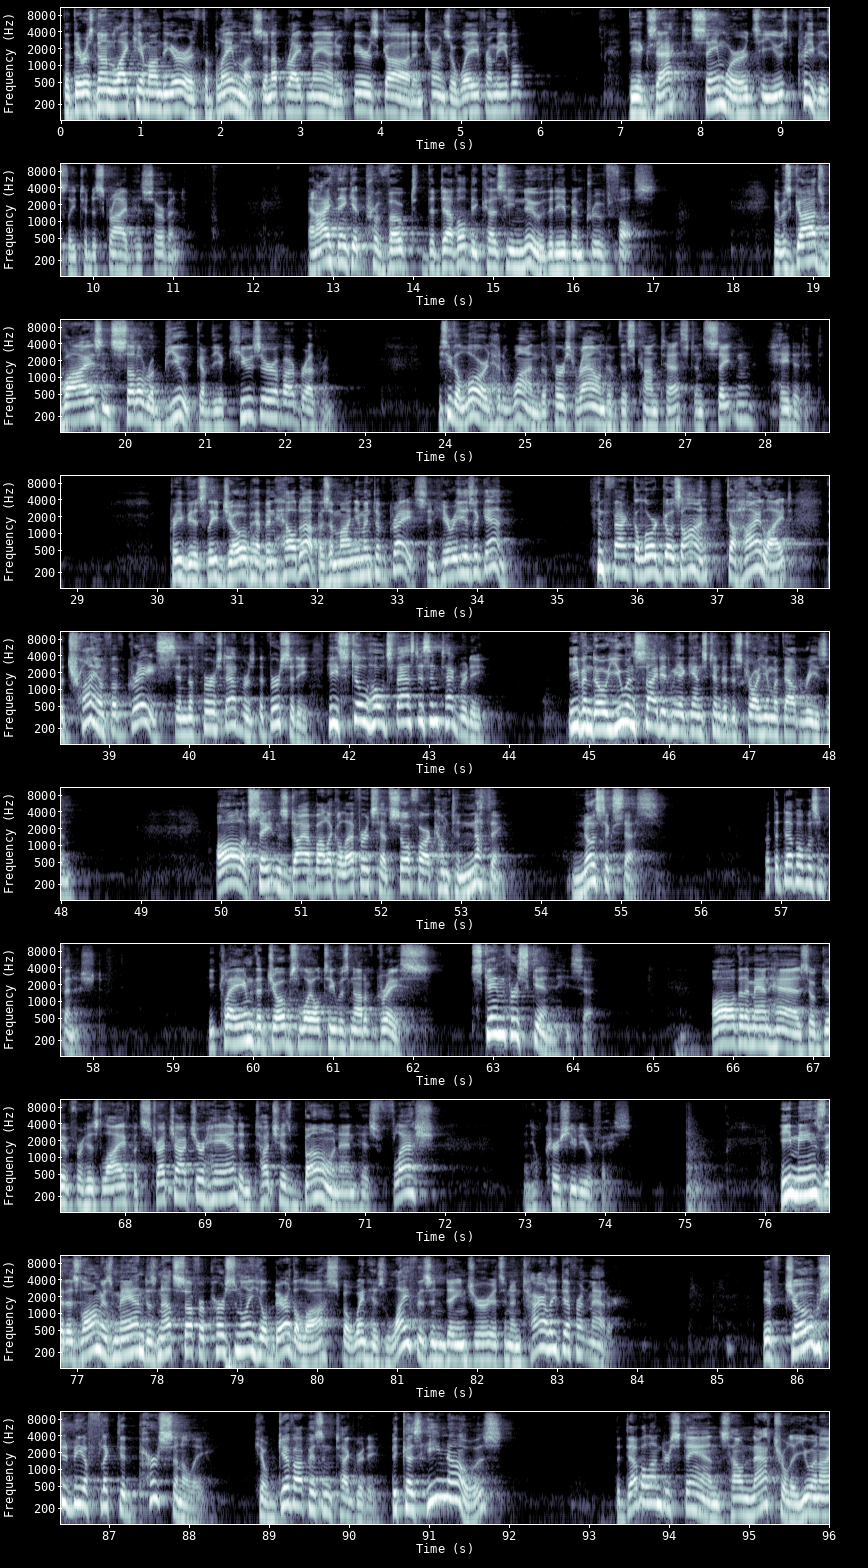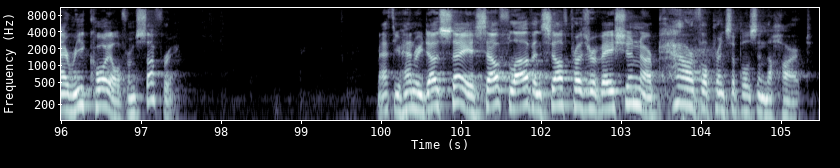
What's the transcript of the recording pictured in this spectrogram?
That there is none like him on the earth, a blameless and upright man who fears God and turns away from evil? the exact same words he used previously to describe his servant. And I think it provoked the devil because he knew that he had been proved false. It was God's wise and subtle rebuke of the accuser of our brethren. You see, the Lord had won the first round of this contest, and Satan hated it. Previously, Job had been held up as a monument of grace, and here he is again. In fact, the Lord goes on to highlight the triumph of grace in the first adversity. He still holds fast his integrity, even though you incited me against him to destroy him without reason. All of Satan's diabolical efforts have so far come to nothing, no success. But the devil wasn't finished. He claimed that Job's loyalty was not of grace. Skin for skin, he said. All that a man has he'll give for his life, but stretch out your hand and touch his bone and his flesh, and he'll curse you to your face. He means that as long as man does not suffer personally, he'll bear the loss, but when his life is in danger, it's an entirely different matter. If Job should be afflicted personally, he'll give up his integrity because he knows the devil understands how naturally you and I recoil from suffering. Matthew Henry does say self love and self preservation are powerful principles in the heart.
